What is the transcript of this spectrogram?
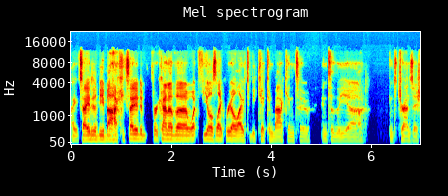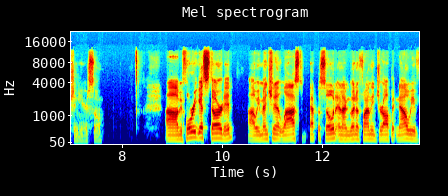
I'm excited to be back. Excited to, for kind of the what feels like real life to be kicking back into into the uh, into transition here. So uh, before we get started, uh, we mentioned it last episode, and I'm going to finally drop it now. We've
